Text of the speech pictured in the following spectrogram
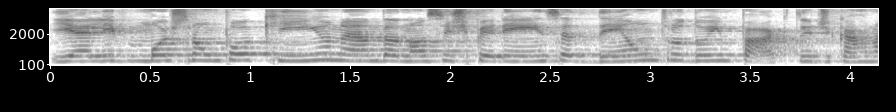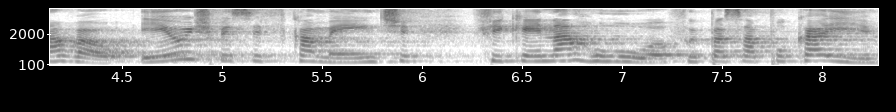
E ali mostrou um pouquinho né, da nossa experiência dentro do impacto de carnaval. Eu, especificamente, fiquei na rua, fui para Sapucaí.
